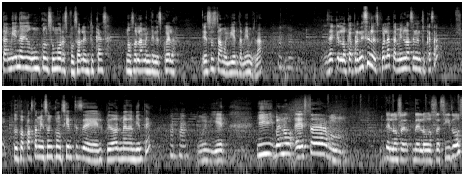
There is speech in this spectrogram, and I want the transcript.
también hay un consumo responsable en tu casa, no solamente en la escuela. Eso está muy bien también, ¿verdad? O sea, que lo que aprendiste en la escuela también lo hacen en tu casa. ¿Tus papás también son conscientes del cuidado del medio ambiente? Muy bien. Y bueno, esta mm, de los, de los residuos,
